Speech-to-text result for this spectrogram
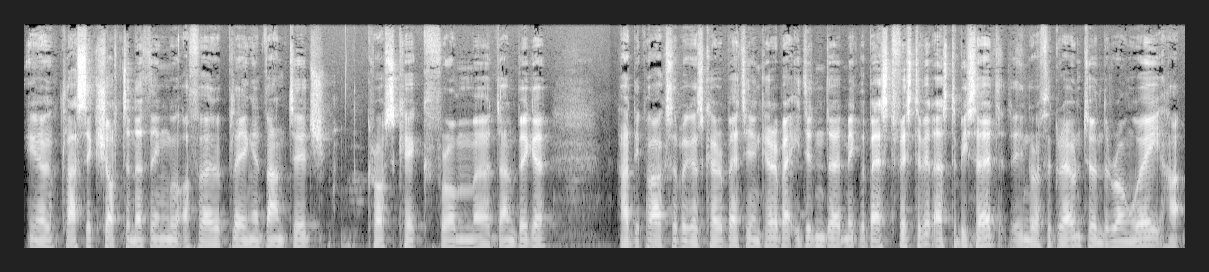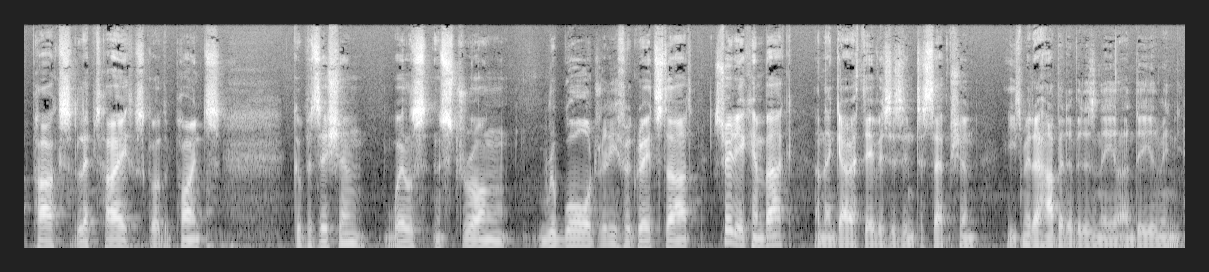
You know, classic shot to nothing off a playing advantage. Cross kick from uh, Dan Biggar. Hadleigh Parkes up against Koroibete, and Koroibete didn't uh, make the best fist of it, as to be said. Go off the ground, turned the wrong way. Ha- Parkes leapt high, scored the points. Good position. Wales strong reward, really, for a great start. Australia came back, and then Gareth Davies's interception. He's made a habit of it, isn't he, Andy? I mean,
